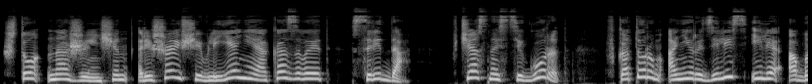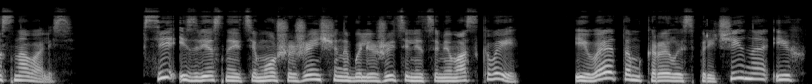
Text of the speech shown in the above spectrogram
что на женщин решающее влияние оказывает среда, в частности город, в котором они родились или обосновались. Все известные Тимоши женщины были жительницами Москвы, и в этом крылась причина их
